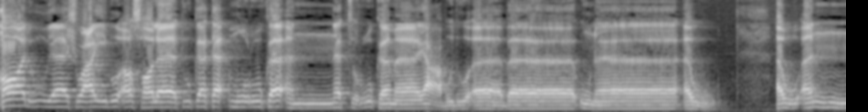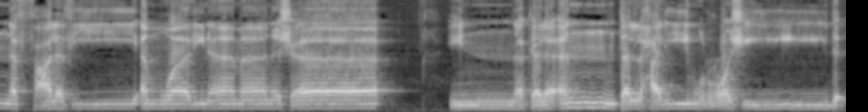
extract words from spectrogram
قالوا يا شعيب أصلاتك تأمرك أن نترك ما يعبد آباؤنا أو أو أن نفعل في أموالنا ما نشاء. إنك لأنت الحليم الرشيد.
